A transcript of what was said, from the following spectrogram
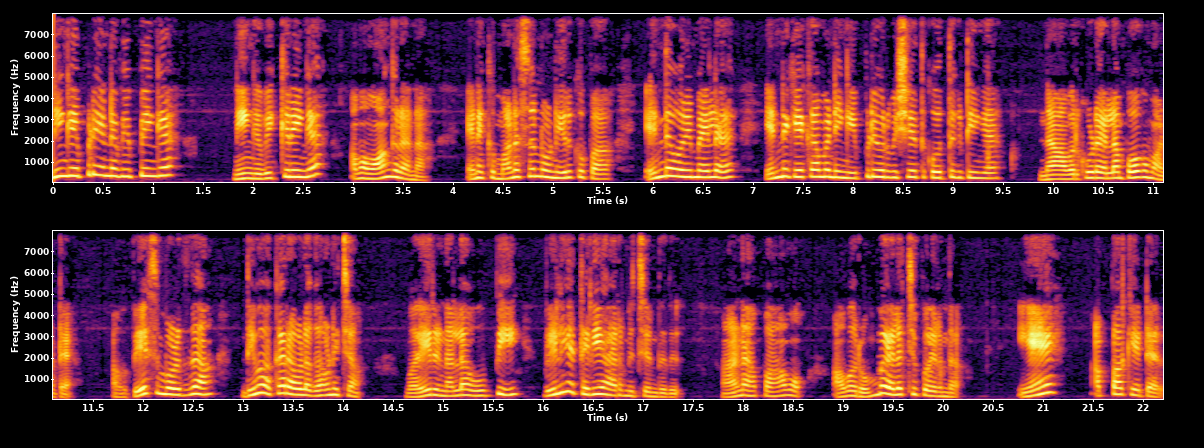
நீங்கள் எப்படி என்ன விற்பீங்க நீங்கள் விற்கிறீங்க அவன் வாங்குறானா? எனக்கு மனசுன்னு ஒன்று இருக்குப்பா. எந்த உரிமையில் என்ன கேட்காம நீங்கள் இப்படி ஒரு விஷயத்துக்கு ஒத்துக்கிட்டீங்க? நான் அவர் கூட எல்லாம் போக மாட்டேன். அவள் பேசும்பொழுது தான் திவாகர் அவளை கவனிச்சான். வயிறு நல்லா உப்பி வெளியே தெரிய ஆரம்பிச்சிருந்தது. ஆனால் பாவம் அவள் ரொம்ப இழைச்சி போயிருந்தா. ஏன்? அப்பா கேட்டார்.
